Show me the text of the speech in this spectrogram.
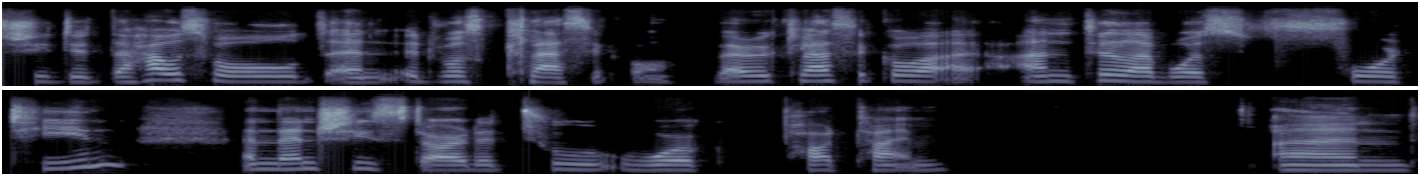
she did the household and it was classical very classical uh, until i was 14 and then she started to work part-time. And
